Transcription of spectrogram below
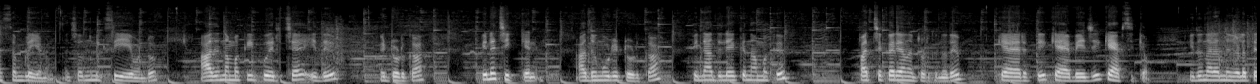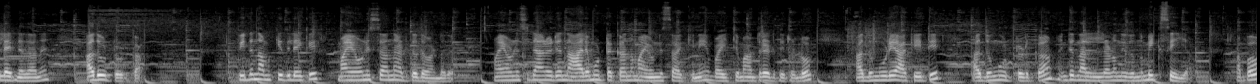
അസംബിൾ ചെയ്യണം. വെച്ചാൽ ഒന്ന് മിക്സ് ചെയ്യുന്നുണ്ടോ ആദ്യം നമുക്ക് ഈ പൊരിച്ച ഇത് ഇട്ട് കൊടുക്കുക പിന്നെ ചിക്കൻ അതും കൂടി ഇട്ട് കൊടുക്കുക. പിന്നെ അതിലേക്ക് നമുക്ക് പച്ചക്കറിയാണ് ഇട്ട് കൊടുക്കുന്നത്. Carrot cabbage capsicum. ഇത് നല്ല നീളത്തിൽ എന്നതാണ് അതും ഇട്ട് കൊടുക്കുക. പിന്നെ നമുക്കിതിലേക്ക് മയോണിസാണ് അടുത്തത് വേണ്ടത്. മയോണിസ് ഞാനൊരു നാല് മുട്ടക്കാന്ന് മയോണിസ് ആക്കിന്. വൈറ്റ് മാത്രമേ എടുത്തിട്ടുള്ളൂ. അതും കൂടി ആക്കിയിട്ട് അതും കൂടി കൊടുക്കുക. എന്നിട്ട് നല്ലോണം ഇതൊന്ന് മിക്സ് ചെയ്യാം അപ്പോൾ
